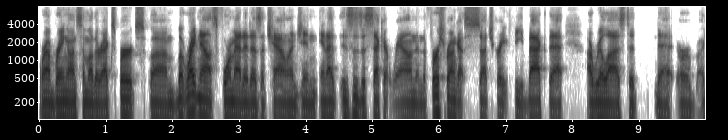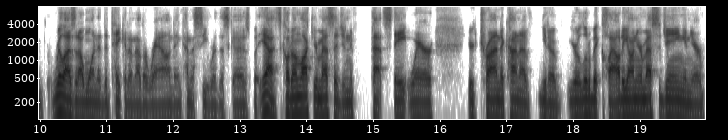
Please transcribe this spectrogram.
where I bring on some other experts. Um, but right now it's formatted as a challenge, and and I, this is the second round. And the first round got such great feedback that I realized to that or I realized that I wanted to take it another round and kind of see where this goes. But yeah, it's called Unlock Your Message, and if that state where you're trying to kind of you know you're a little bit cloudy on your messaging and you're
